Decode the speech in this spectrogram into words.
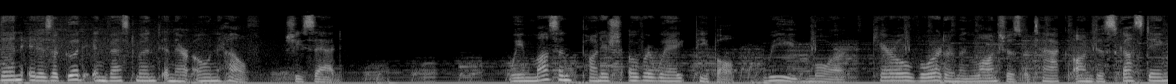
then it is a good investment in their own health, she said. We mustn't punish overweight people. Read more, Carol Vorderman launches attack on disgusting,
